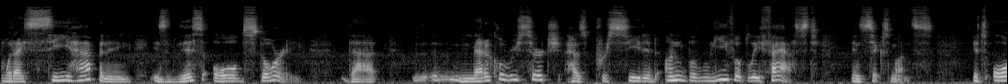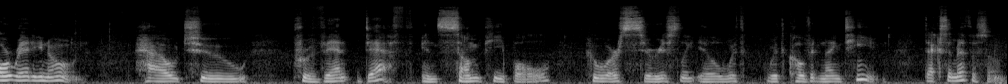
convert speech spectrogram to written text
what I see happening is this old story that uh, medical research has proceeded unbelievably fast in six months. It's already known how to prevent death in some people who are seriously ill with, with COVID 19. Dexamethasone,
